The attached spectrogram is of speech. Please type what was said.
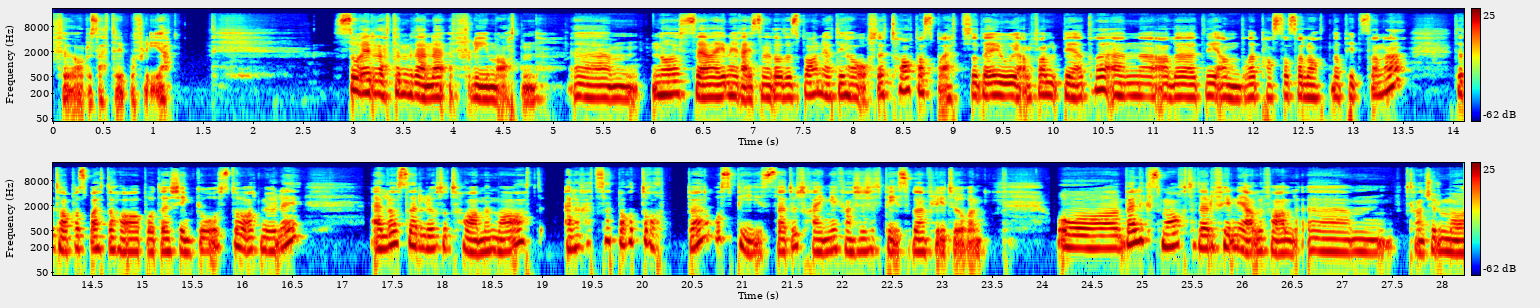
før du setter deg på flyet. Så er det dette med denne flymaten. Um, nå ser jeg i nedover til Spania at de har ofte et tapasbrett, så det er jo iallfall bedre enn alle de andre pastasalatene og pizzaene. Det tapasbrettet har både skinke og ost og alt mulig. Ellers er det lurt å ta med mat, eller rett og slett bare droppe å spise. Du trenger kanskje ikke spise på den flyturen. Og velg smart det du finner, i alle fall. Um, kanskje du må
